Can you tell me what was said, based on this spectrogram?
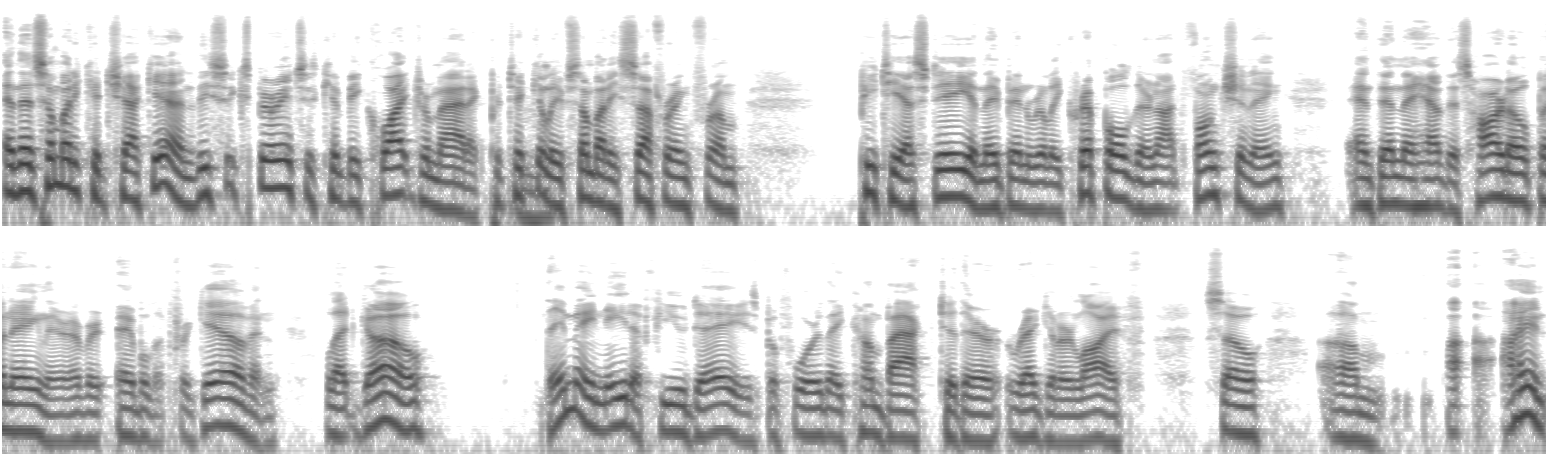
and then somebody could check in. These experiences can be quite dramatic particularly if somebody's suffering from ptsd and they've been really crippled they're not functioning and then they have this heart opening they're ever able to forgive and let go they may need a few days before they come back to their regular life. So um, I, I,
